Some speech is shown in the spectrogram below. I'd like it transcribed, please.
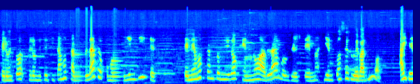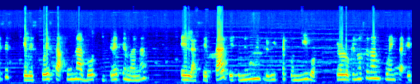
Pero, entonces, pero necesitamos hablarlo, como bien dices. Tenemos tanto miedo que no hablamos del tema y entonces lo evadimos. Hay veces que les cuesta una, dos y tres semanas el aceptar de tener una entrevista conmigo, pero lo que no se dan cuenta es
